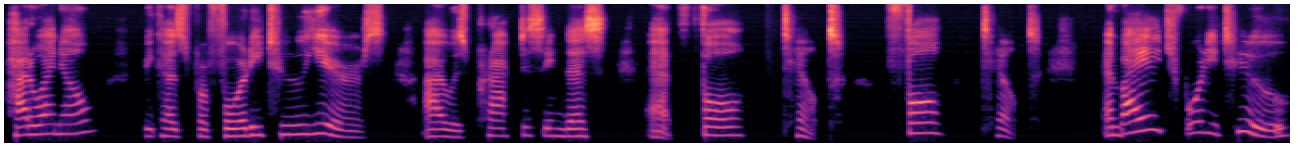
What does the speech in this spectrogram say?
How do I know? Because for 42 years, I was practicing this at full tilt, full tilt. And by age 42,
